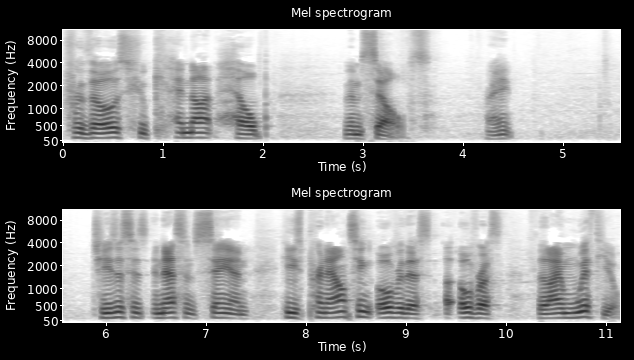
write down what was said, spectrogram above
for those who cannot help themselves, right? Jesus is, in essence, saying, He's pronouncing over this, uh, over us, that I'm with you.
